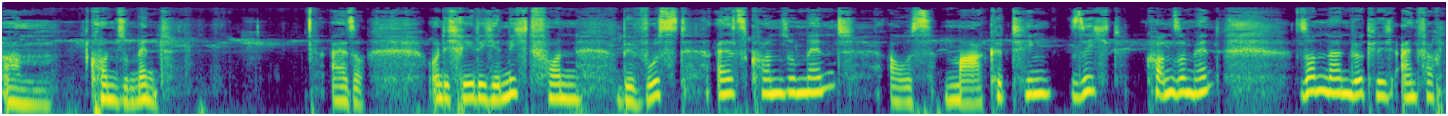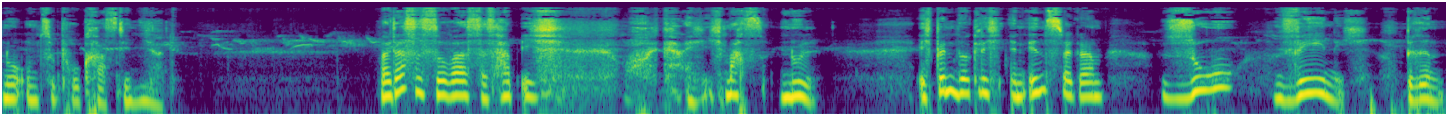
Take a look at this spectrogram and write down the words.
ähm, Konsument? Also, und ich rede hier nicht von bewusst als Konsument, aus Marketing-Sicht Konsument, sondern wirklich einfach nur um zu prokrastinieren. Weil das ist sowas, das habe ich, boah, ich mach's null. Ich bin wirklich in Instagram so wenig drin.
